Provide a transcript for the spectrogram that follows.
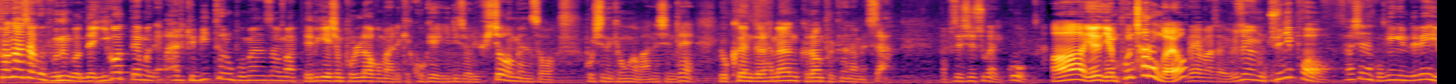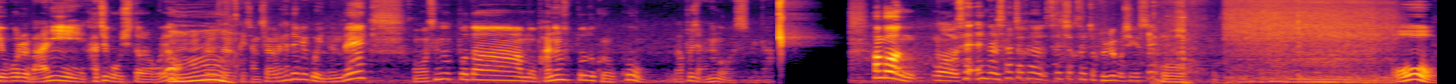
편하자고 보는 건데 이것 때문에 막 이렇게 밑으로 보면서 막 내비게이션 보려고 막 이렇게 고개 이리저리 휘저으면서 보시는 경우가 많으신데 요크 핸들 하면 그런 불편함을 싹 없으실 수가 있고 아, 얘 얘는 폰차로인가요? 네 맞아요 요즘 주니퍼 사시는 고객님들이 요거를 많이 가지고 오시더라고요 음. 그래서 이렇게 장착을 해드리고 있는데 어, 생각보다 뭐 반응 속도도 그렇고 나쁘지 않은 것 같습니다 한번 뭐 새- 핸들 살짝 살짝 살짝 돌려보시겠어요? 오. 오.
